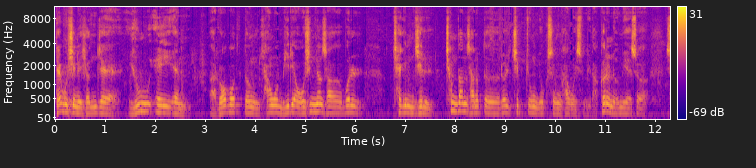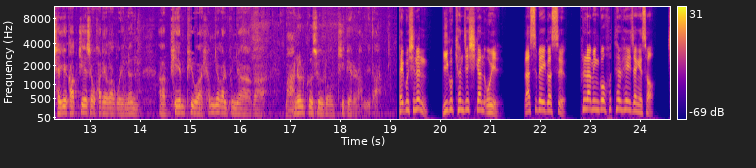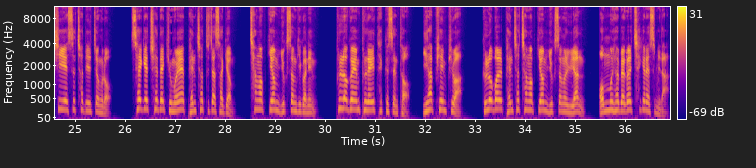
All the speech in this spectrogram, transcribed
대구시는 현재 UAM, 아, 로봇 등 향후 미래 50년 사업을 책임질 첨단 산업들을 집중 육성하고 있습니다. 그런 의미에서 세계 각지에서 활약하고 있는 아, PMP와 협력할 분야가 많을 것으로 기대를 합니다. 대구시는 미국 현지 시간 5일 라스베이거스 플라밍고 호텔 회의장에서 CES 첫 일정으로 세계 최대 규모의 벤처 투자사 겸 창업기업 육성기관인 플러그앤플레이 테크센터 이하 PMP와 글로벌 벤처 창업기업 육성을 위한 업무 협약을 체결했습니다.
